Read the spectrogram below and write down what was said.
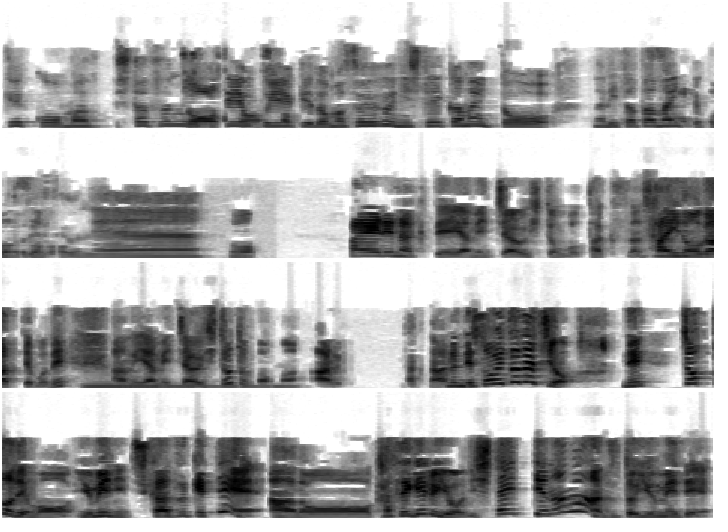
結構、まあ、下積みってよく言うけど、まあそういう風にしていかないと成り立たないってことですよね。帰れなくて辞めちゃう人もたくさん、才能があってもね、あの、辞めちゃう人とかもある。たくさんあるんで、そういう人たちをね、ちょっとでも夢に近づけて、あのー稼げるようにしたいっていうのがずっと夢で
